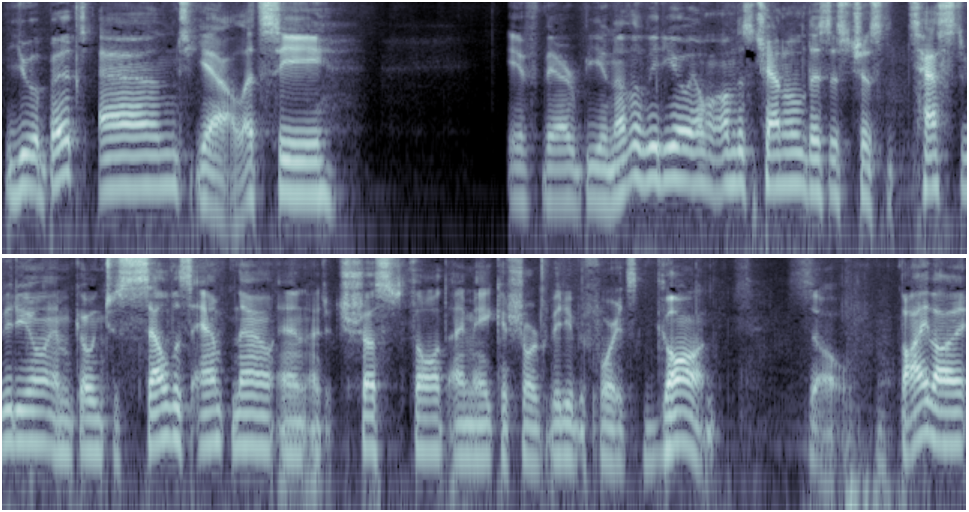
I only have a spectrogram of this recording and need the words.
you a bit. And yeah, let's see if there be another video on this channel. This is just a test video. I'm going to sell this amp now, and I just thought I make a short video before it's gone. So, bye bye.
